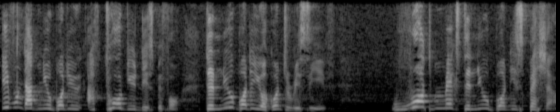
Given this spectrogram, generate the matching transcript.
even that new body, I've told you this before. The new body you are going to receive, what makes the new body special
